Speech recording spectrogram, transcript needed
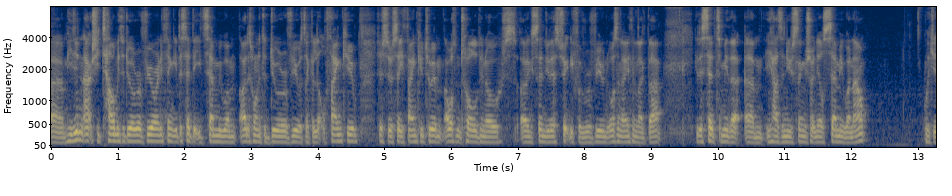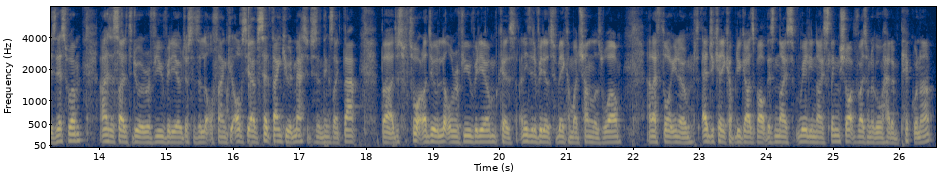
um, he didn't actually tell me to do a review or anything. He just said that he'd send me one. I just wanted to do a review as like a little thank you, just to say thank you to him. I wasn't told, you know, I send you this strictly for review. It wasn't anything like that. He just said to me that um, he has a new slingshot and he'll send me one out which is this one. I decided to do a review video just as a little thank you. Obviously, I've said thank you in messages and things like that, but I just thought I'd do a little review video because I needed a video to make on my channel as well. And I thought, you know, educate a couple of you guys about this nice, really nice slingshot if you guys want to go ahead and pick one up.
